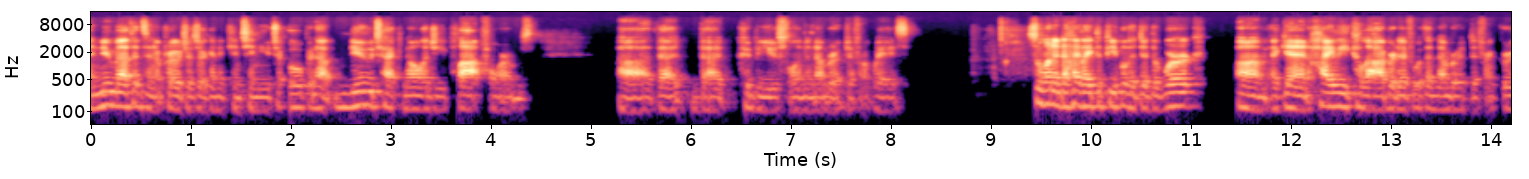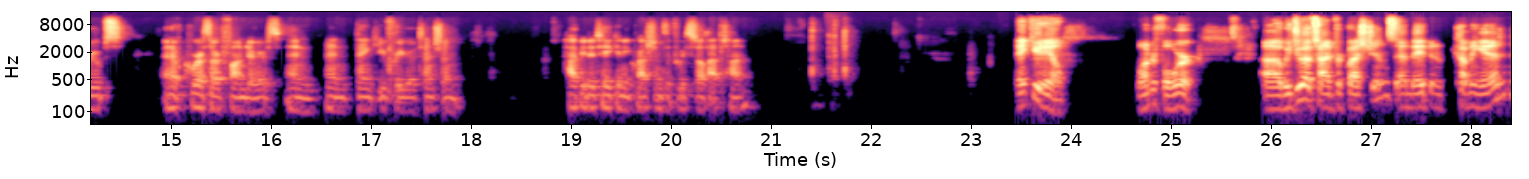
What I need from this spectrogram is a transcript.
And new methods and approaches are going to continue to open up new technology platforms uh, that, that could be useful in a number of different ways. So I wanted to highlight the people that did the work. Um, again, highly collaborative with a number of different groups. And of course, our funders. And, and thank you for your attention. Happy to take any questions if we still have time. Thank you, Neil. Wonderful work. Uh, we do have time for questions, and they've been coming in.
